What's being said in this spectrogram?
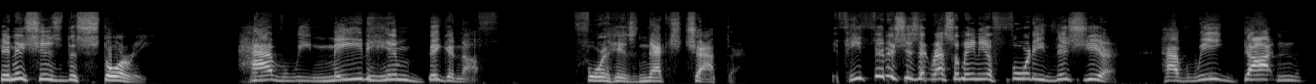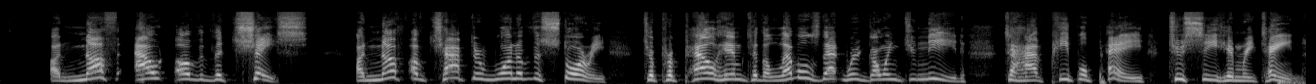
finishes the story, have we made him big enough for his next chapter? If he finishes at WrestleMania 40 this year, have we gotten enough out of the chase, enough of chapter one of the story to propel him to the levels that we're going to need to have people pay to see him retain?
